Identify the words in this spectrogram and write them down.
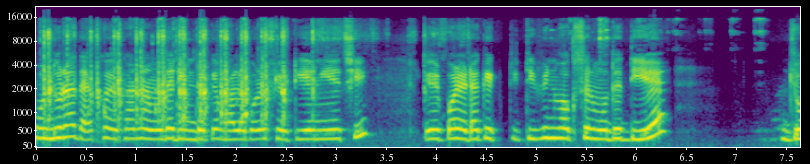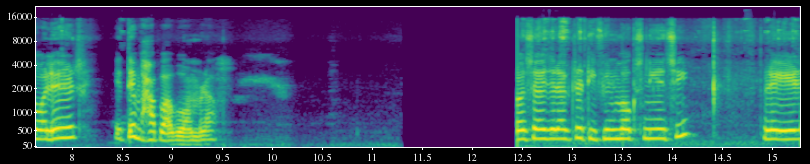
বন্ধুরা, দেখো এখানে আমাদের ডিমটাকে ভালো করে ফেটিয়ে নিয়েছি। এরপর এটাকে একটি টিফিন বক্সের মধ্যে দিয়ে জলের এতে ভাপাবো আমরা। সাইজের একটা টিফিন বক্স নিয়েছি। এর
